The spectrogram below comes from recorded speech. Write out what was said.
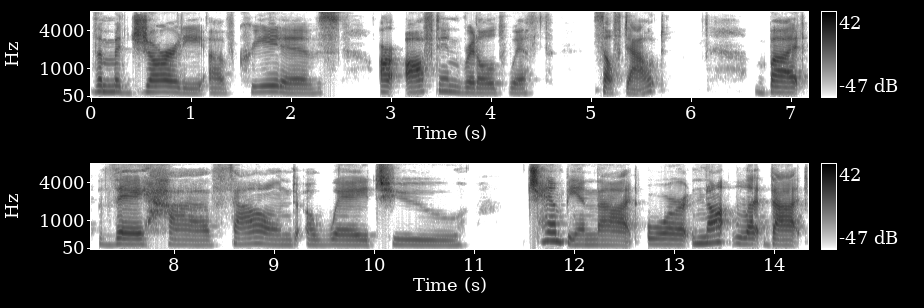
the majority of creatives are often riddled with self doubt, but they have found a way to champion that or not let that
